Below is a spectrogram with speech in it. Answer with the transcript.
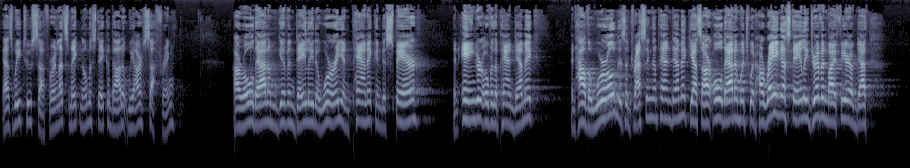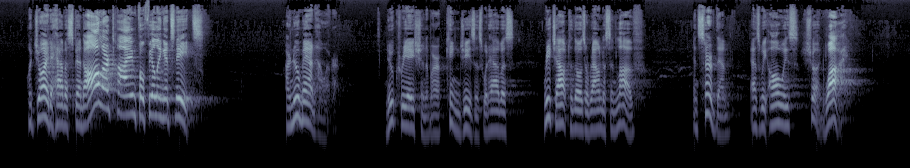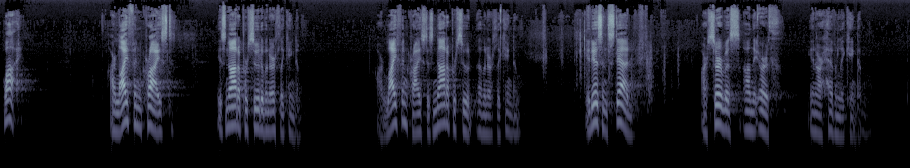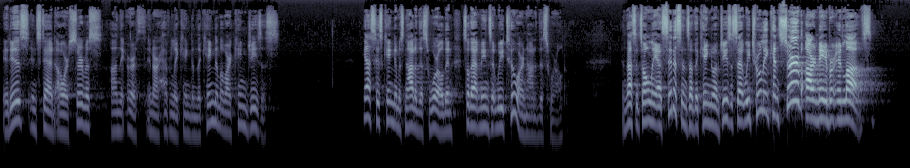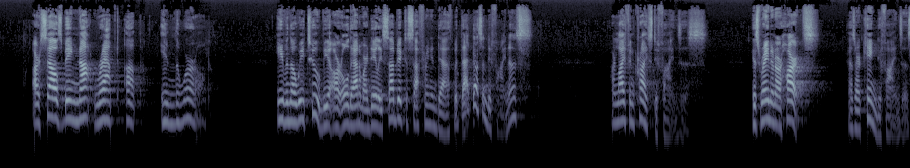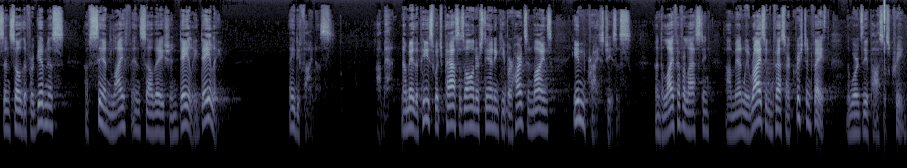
as we too suffer, and let's make no mistake about it, we are suffering. Our old Adam given daily to worry and panic and despair and anger over the pandemic and how the world is addressing the pandemic. Yes, our old Adam, which would harangue us daily, driven by fear of death, would joy to have us spend all our time fulfilling its needs. Our new man, however, new creation of our King Jesus, would have us reach out to those around us in love and serve them as we always should. Why? Why? Our life in Christ is not a pursuit of an earthly kingdom. Our life in Christ is not a pursuit of an earthly kingdom. It is instead our service on the earth in our heavenly kingdom. It is instead our service on the earth in our heavenly kingdom, the kingdom of our King Jesus. Yes, his kingdom is not of this world, and so that means that we too are not of this world. And thus, it's only as citizens of the kingdom of Jesus that we truly can serve our neighbor in loves, ourselves being not wrapped up in the world even though we too, via our old Adam, are daily subject to suffering and death. But that doesn't define us. Our life in Christ defines us. His reign in our hearts as our King defines us. And so the forgiveness of sin, life, and salvation daily, daily, they define us. Amen. Now may the peace which passes all understanding keep our hearts and minds in Christ Jesus unto life everlasting. Amen. We rise and confess our Christian faith in the words of the Apostles' Creed.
